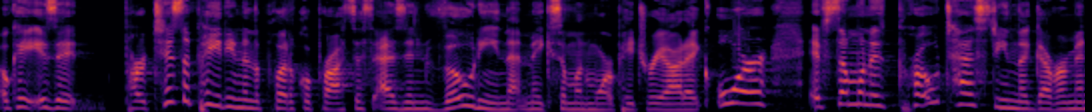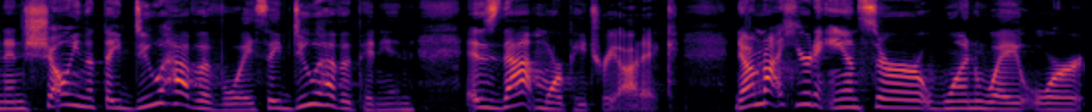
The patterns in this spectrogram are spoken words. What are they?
okay, is it participating in the political process, as in voting, that makes someone more patriotic? Or if someone is protesting the government and showing that they do have a voice, they do have opinion, is that more patriotic? Now, I'm not here to answer one way or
